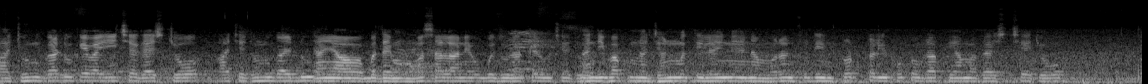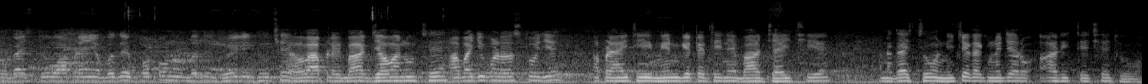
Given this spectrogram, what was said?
આ જૂનું ગાડું કહેવાય એ છે. ગેસ જો, આ છે જૂનું ગાડું. અહીંયા બધા મસાલા ને એવું બધું રાખેલું છે. ગાંધી બાપુના જન્મથી લઈને એના મરણ સુધી ટોટલી ફોટોગ્રાફી આમાં ગેસ છે. જુઓ તો ગાઈસ જો આપણે અહીંયા બધે ફોટોનું બધું જોઈ લીધું છે, હવે આપણે બહાર જવાનું છે. આ બાજુ પણ રસ્તો છે. આપણે અહીંથી મેઇન ગેટેથી ને બહાર જાય છીએ. અને ગાઈસ જુઓ, નીચે કાંઈક નજારો આ રીતે છે, જુઓ.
